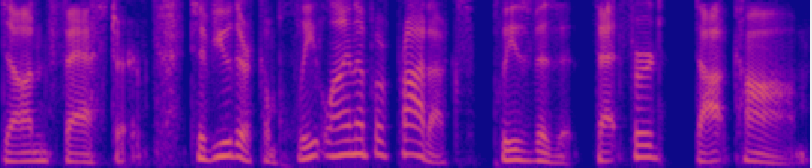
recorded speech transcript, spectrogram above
done faster. To view their complete lineup of products, please visit thetford.com.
